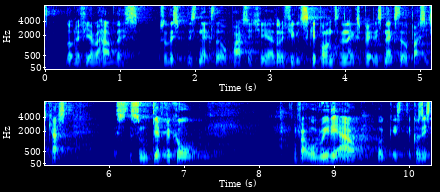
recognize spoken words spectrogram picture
I Don't know if you ever have this. So, this, this next little passage here, I don't know if you could skip on to the next bit. This next little passage cast some difficult. In fact, we'll read it out because it's, it's,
